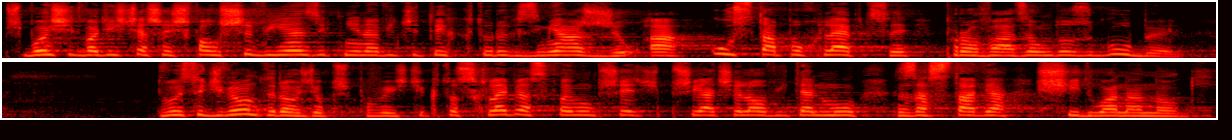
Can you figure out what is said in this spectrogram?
Przypowieści 26. Fałszywy język nienawidzi tych, których zmiażdżył, a usta pochlebcy prowadzą do zguby. 29 rozdział przypowieści. Kto schlebia swojemu przyjacielowi, ten mu zastawia sidła na nogi.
